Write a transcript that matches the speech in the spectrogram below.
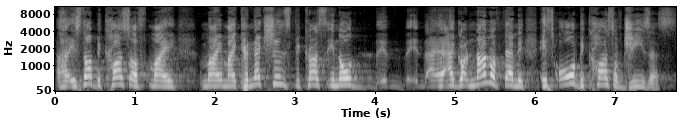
Uh, it's not because of my, my, my connections, because, you know, I, I got none of them. It's all because of Jesus.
